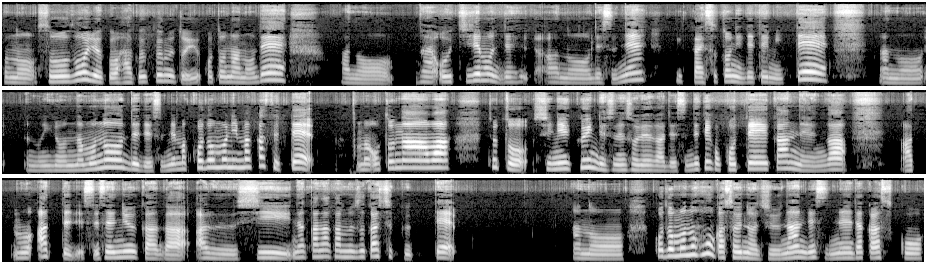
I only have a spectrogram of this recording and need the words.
その想像力を育むということなので、あの、はい、お家でもで、あのですね、一回外に出てみて、あの、あのいろんなものでですね、まあ子供に任せて、まあ大人はちょっとしにくいんですね、それがですね。結構固定観念があもあってですね、先入観があるし、なかなか難しくって、あの、子供の方がそういうのは柔軟ですね。だから、こ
